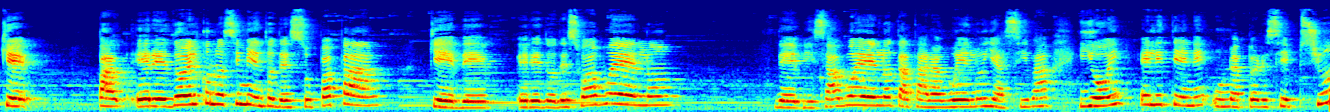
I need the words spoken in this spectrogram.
que heredó el conocimiento de su papá, que heredó de su abuelo, de bisabuelo, tatarabuelo y así va. Y hoy él tiene una percepción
